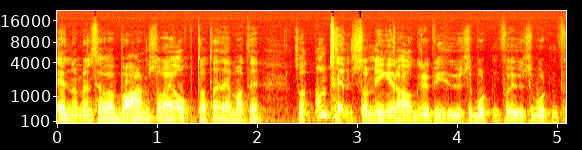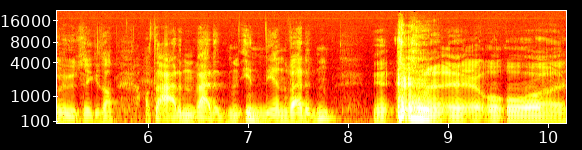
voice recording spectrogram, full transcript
ennå mens jeg var barn, så var jeg opptatt av det med at det, sånn, Omtrent som Inger Hagerup i 'Huset bortenfor huset bortenfor huset'. ikke sant? At det er en verden inni en verden. og, og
